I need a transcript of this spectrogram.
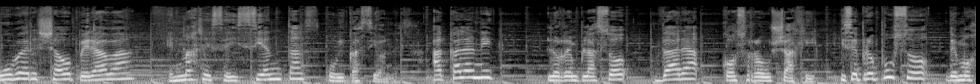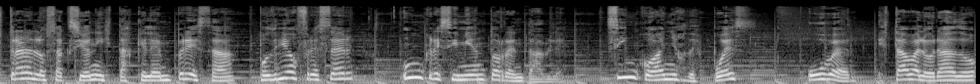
Uber ya operaba en más de 600 ubicaciones. A Kalanick lo reemplazó Dara Khosrowshahi y se propuso demostrar a los accionistas que la empresa podría ofrecer un crecimiento rentable. Cinco años después, Uber está valorado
